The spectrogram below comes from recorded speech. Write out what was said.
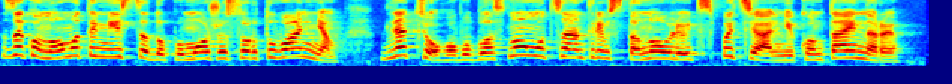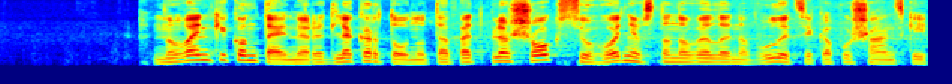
зекономити місце допоможе сортування. Для цього в обласному центрі встановлюють спеціальні контейнери. Новенькі контейнери для картону та петпляшок сьогодні встановили на вулиці Капушанській.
